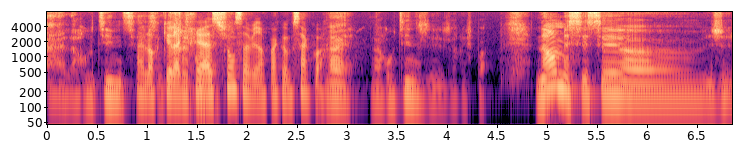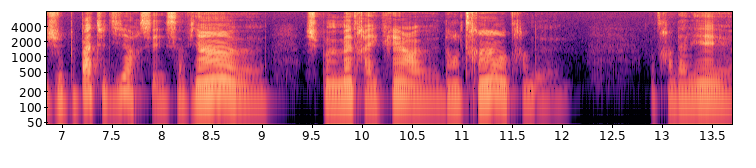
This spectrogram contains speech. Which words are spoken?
Ah, la routine, c'est. Alors que la création, ça vient pas comme ça, quoi. compliqué. Ouais, la routine, j'arrive pas. Non, mais c'est. euh, je, je peux pas te dire. Ça vient. euh, je peux me mettre à écrire euh, dans le train, en train de, en train d'aller, euh,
